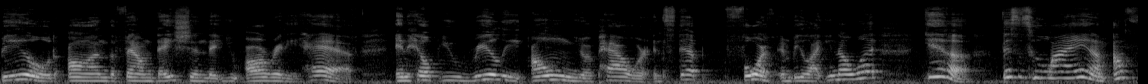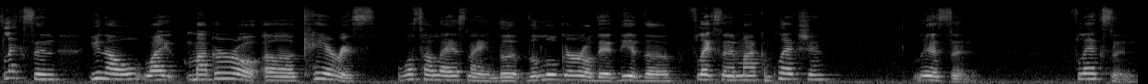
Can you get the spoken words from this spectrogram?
build on the foundation that you already have and help you really own your power and step forth and be like, you know what? Yeah, this is who I am. I'm flexing, you know, like my girl, uh, Kheris. What's her last name? The the little girl that did the flexing in my complexion. Listen, flexing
